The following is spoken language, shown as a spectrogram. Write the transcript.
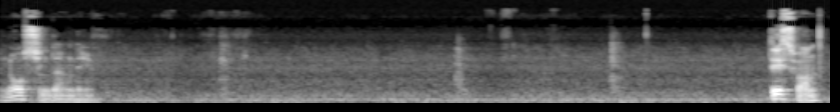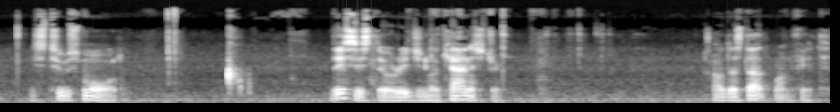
the nozzle down there this one is too small this is the original canister how does that one fit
